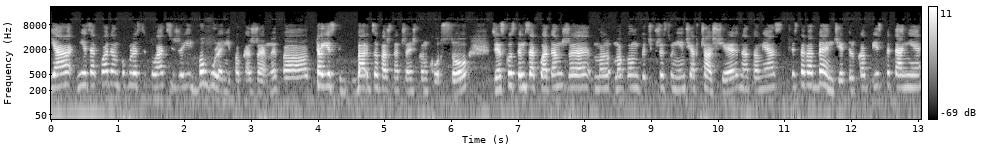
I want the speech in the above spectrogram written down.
Ja nie zakładam w ogóle sytuacji, że jej w ogóle nie pokażemy, bo to jest bardzo ważna część konkursu. W związku z tym zakładam, że mo mogą być przesunięcia w czasie, natomiast wystawa będzie, tylko jest pytanie,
